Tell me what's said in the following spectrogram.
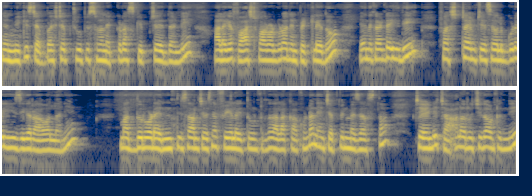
నేను మీకు స్టెప్ బై స్టెప్ చూపిస్తున్నాను. ఎక్కడ స్కిప్ చేయొద్దండి. అలాగే ఫాస్ట్ ఫార్వర్డ్ కూడా నేను పెట్టలేదు. ఎందుకంటే ఇది ఫస్ట్ టైం చేసే వాళ్ళకి కూడా ఈజీగా రావాలని. మద్దూరు కూడా ఎన్నిసార్లు చేసినా ఫెయిల్ అవుతూ ఉంటుంది కదా. అలా కాకుండా నేను చెప్పిన మెజర్స్తో చేయండి. చాలా రుచిగా ఉంటుంది.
